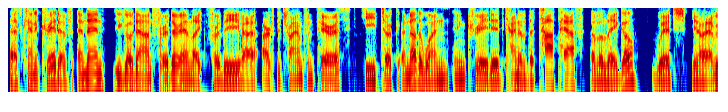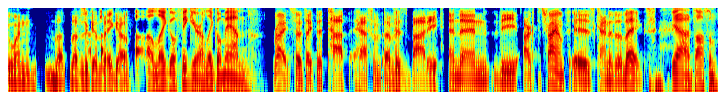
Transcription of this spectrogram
that's kind of creative. And then you go down further and like for the uh, Arc de Triomphe in Paris, he took another one and created kind of the top half of a Lego. Which you know everyone lo- loves a good Lego, A, a Lego figure, a Lego man. Right. So it's like the top half of, of his body. And then the Arc de Triomphe is kind of the legs. Yeah, that's awesome.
